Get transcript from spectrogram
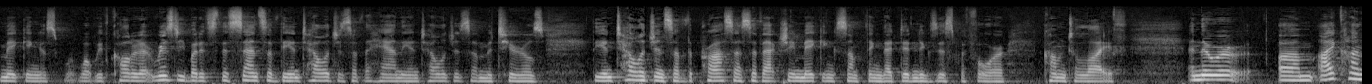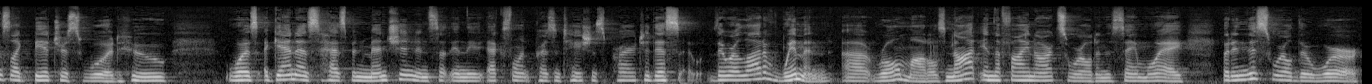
making is what we've called it at RISD, but it's the sense of the intelligence of the hand, the intelligence of materials, the intelligence of the process of actually making something that didn't exist before come to life. And there were um, icons like Beatrice Wood, who was, again, as has been mentioned in, in, the excellent presentations prior to this, there were a lot of women uh, role models, not in the fine arts world in the same way, but in this world there were.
